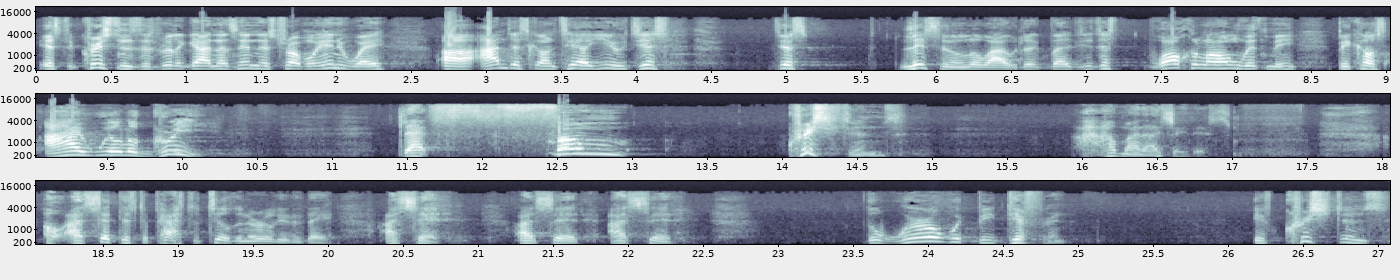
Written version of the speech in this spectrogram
it's the Christians that's really gotten us in this trouble anyway, uh, I'm just going to tell you just, just listen a little while, but just walk along with me because I will agree that some Christians, how might I say this? Oh, I said this to Pastor Tilden earlier today. I said, I said, I said, the world would be different if Christians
